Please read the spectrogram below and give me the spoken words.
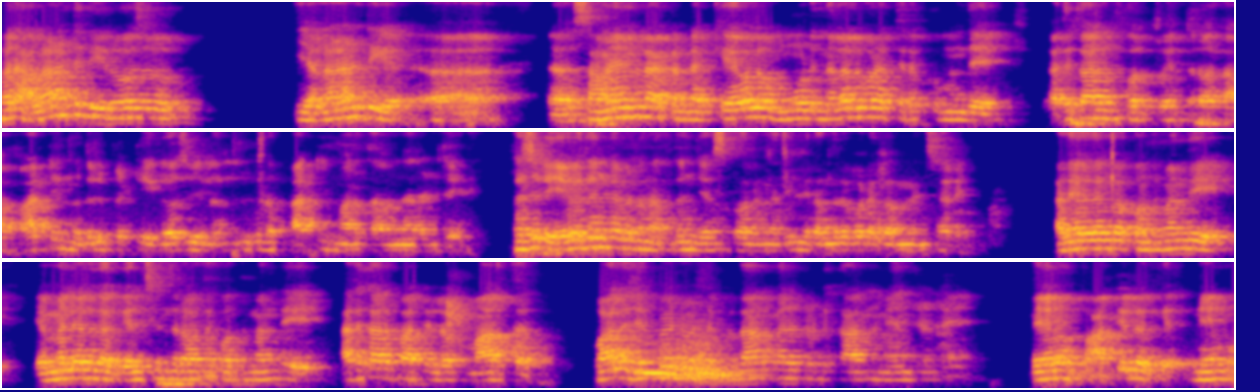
మరి అలాంటిది ఈ రోజు ఎలాంటి ఆ, సమయం లేకుండా కేవలం మూడు నెలలు కూడా తిరగకముందే అధికారం కోల్పోయిన తర్వాత ఆ పార్టీని వదిలిపెట్టి ఈ రోజు వీళ్ళందరూ కూడా పార్టీ మారుతా ఉన్నారంటే ప్రజలు ఏ విధంగా వీళ్ళని అర్థం చేసుకోవాలన్నది మీరందరూ కూడా గమనించాలి. అదేవిధంగా కొంతమంది ఎమ్మెల్యేలుగా గెలిచిన తర్వాత కొంతమంది అధికార పార్టీలోకి మారుతారు. వాళ్ళు చెప్పేటువంటి ప్రధానమైనటువంటి కారణం ఏంటంటే మేము పార్టీలోకి మేము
